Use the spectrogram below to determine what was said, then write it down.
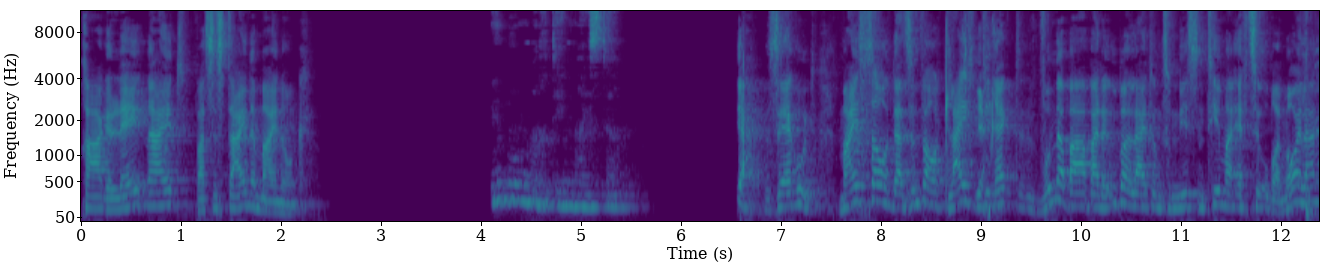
Frage Late Night, was ist deine Meinung? Übung macht den Meister. Ja, sehr gut. Meister, und da sind wir auch gleich ja. direkt wunderbar bei der Überleitung zum nächsten Thema FC Oberneuland.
